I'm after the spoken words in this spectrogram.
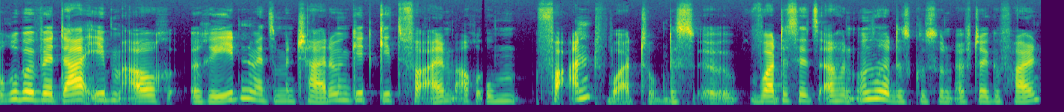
Worüber wir da eben auch reden, wenn es um Entscheidungen geht, geht es vor allem auch um Verantwortung. Das äh, Wort ist jetzt auch in unserer Diskussion öfter gefallen.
